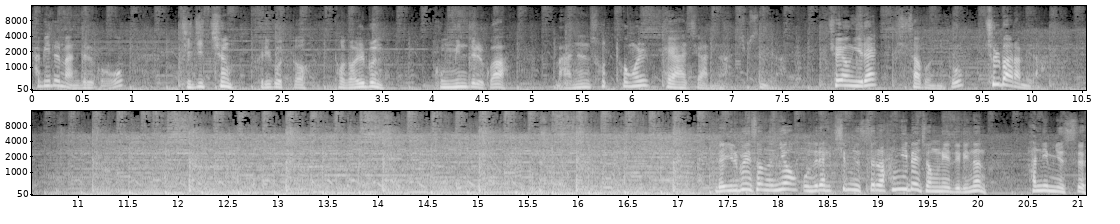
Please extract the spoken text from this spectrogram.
합의를 만들고 지지층 그리고 또 더 넓은 국민들과 많은 소통을 해야 하지 않나 싶습니다. 최영일의 시사본부 출발합니다. 네, 1부에서는요, 오늘의 핵심 뉴스를 한입에 정리해드리는 한입뉴스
